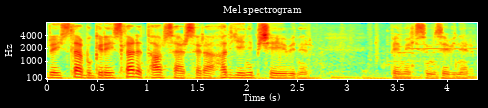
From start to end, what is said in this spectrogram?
Grace'ler bu Grace'ler de tam serseri. ha. Hadi yeni bir şeye binelim. BMX'imize binelim.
